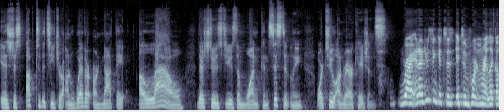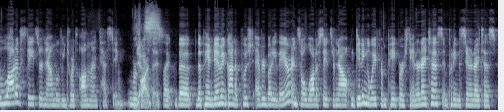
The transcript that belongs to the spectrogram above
it is just up to the teacher on whether or not they allow their students to use them one consistently or two on rare occasions. Right, and I do think it's it's important, right? Like a lot of states are now moving towards online testing, regardless. Yes. Like the the pandemic kind of pushed everybody there, and so a lot of states are now getting away from paper standardized tests and putting the standardized tests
